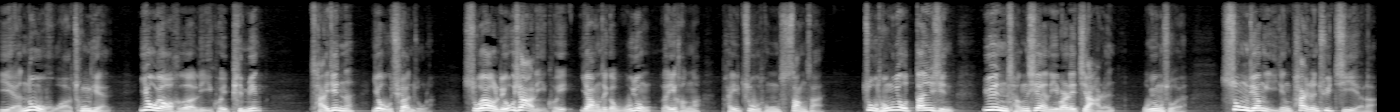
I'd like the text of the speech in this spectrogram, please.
也怒火冲天，又要和李逵拼命。柴进呢，又劝阻了，说要留下李逵，让这个吴用、雷横啊陪朱仝上山。朱仝又担心郓城县里边的家人。吴用说呀，宋江已经派人去接了。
